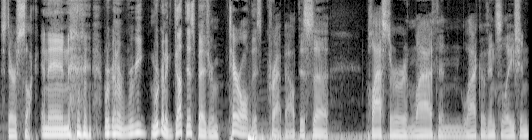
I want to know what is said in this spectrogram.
stairs suck. And then we're going to re, we're going to gut this bedroom, tear all this crap out, this, uh, plaster and lath and lack of insulation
